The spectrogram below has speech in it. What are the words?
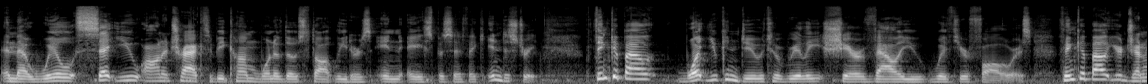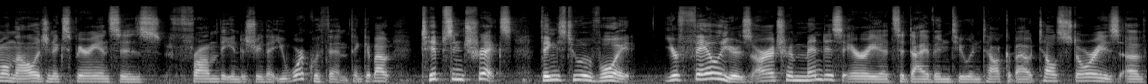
and that will set you on a track to become one of those thought leaders in a specific industry. Think about what you can do to really share value with your followers. Think about your general knowledge and experiences from the industry that you work within. Think about tips and tricks, things to avoid. Your failures are a tremendous area to dive into and talk about. Tell stories of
